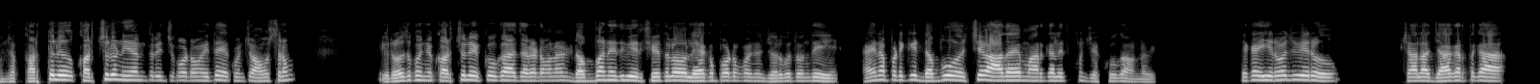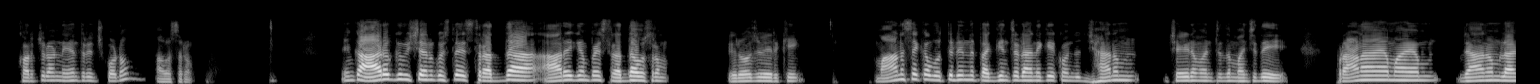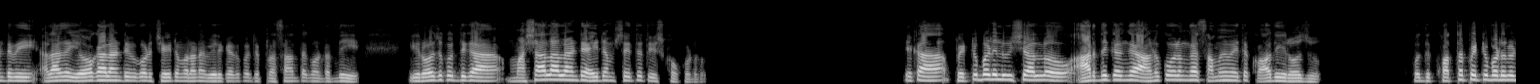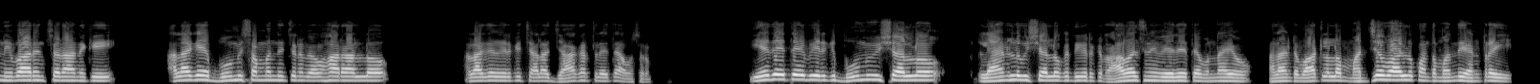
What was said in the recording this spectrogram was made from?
కొంచెం ఖర్చులు ఖర్చులు నియంత్రించుకోవడం అయితే కొంచెం అవసరం. ఈరోజు కొంచెం ఖర్చులు ఎక్కువగా జరగడం వలన డబ్బనేది వీరి చేతిలో లేకపోవడం కొంచెం జరుగుతుంది. అయినప్పటికీ డబ్బు వచ్చే ఆదాయ మార్గాలు అయితే కొంచెం ఎక్కువగా ఉన్నవి. ఇక ఈరోజు వీరు చాలా జాగ్రత్తగా ఖర్చులను నియంత్రించుకోవడం అవసరం. ఇంకా ఆరోగ్య విషయానికి వస్తే శ్రద్ధ ఆరోగ్యంపై శ్రద్ధ అవసరం. ఈరోజు వీరికి మానసిక ఒత్తిడిని తగ్గించడానికి కొంచెం ధ్యానం చేయడం మంచిది మంచిది. ప్రాణాయామం, ధ్యానం లాంటివి, అలాగే యోగా లాంటివి కూడా చేయటం వలన వీరికైతే కొంచెం ప్రశాంతంగా ఉంటుంది. ఈరోజు కొద్దిగా మసాలా లాంటి ఐటమ్స్ అయితే తీసుకోకూడదు. ఇక పెట్టుబడుల విషయాల్లో ఆర్థికంగా అనుకూలంగా సమయం అయితే కాదు ఈరోజు. కొద్ది కొత్త పెట్టుబడులు నివారించడానికి, అలాగే భూమి సంబంధించిన వ్యవహారాల్లో, అలాగే వీరికి చాలా జాగ్రత్తలు అయితే అవసరం. ఏదైతే వీరికి భూమి విషయాల్లో, ల్యాండ్‌ల విషయాల్లో వీరికి రావాల్సినవి ఏదైతే ఉన్నాయో, అలాంటి వాటిలలో మధ్య వాళ్ళు కొంతమంది ఎంటర్ అయ్యి,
